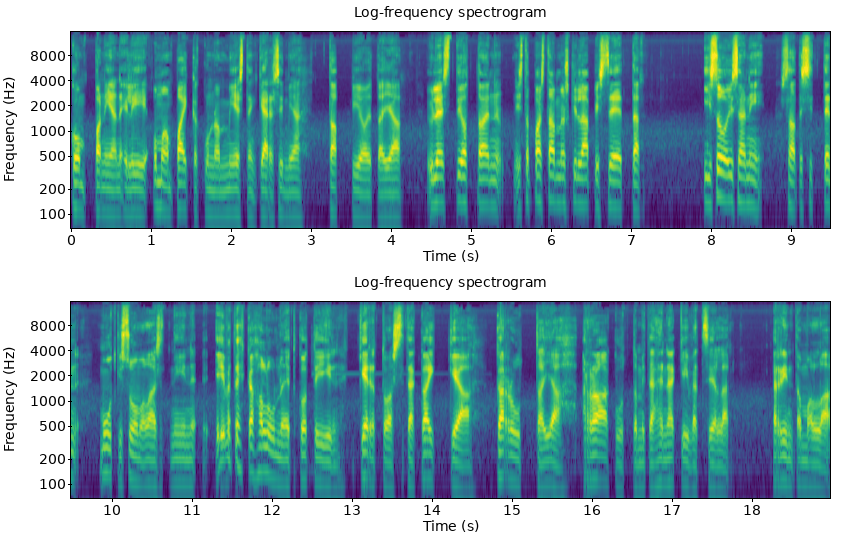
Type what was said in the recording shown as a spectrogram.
komppanian eli oman paikkakunnan miesten kärsimiä tappioita ja yleisesti ottaen niistä paistaa myöskin läpi se, että isoisäni saati sitten muutkin suomalaiset, niin eivät ehkä halunneet kotiin kertoa sitä kaikkea karuutta ja raakuutta, mitä he näkivät siellä rintamalla.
